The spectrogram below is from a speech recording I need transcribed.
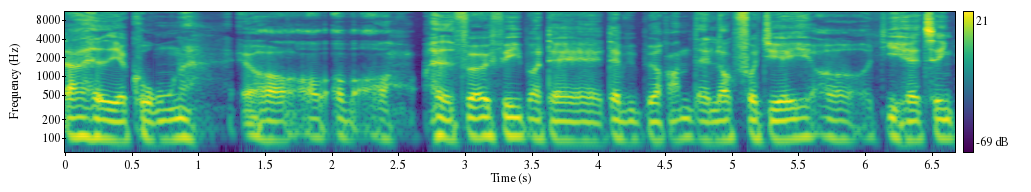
der havde jeg corona, og, og, og, og havde før i feber, da, da vi blev ramt af Log4j og, og de her ting.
